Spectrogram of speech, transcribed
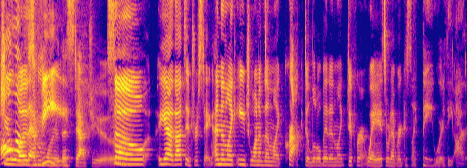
statue all of was them V. the statue. So yeah, that's interesting. And then like each one of them like cracked a little bit in like different ways or whatever, because like they were the art.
